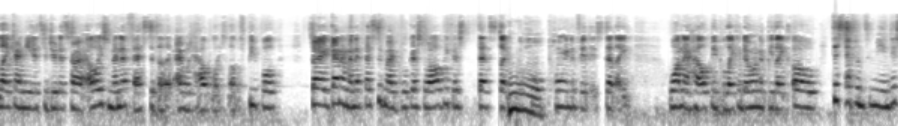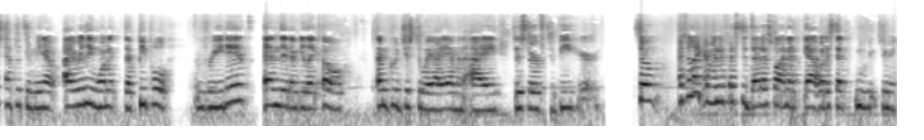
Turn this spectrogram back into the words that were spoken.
like I needed to do that. So I always manifested that I would help like a lot of people. So I kind of manifested my book as well because that's like the Mm. whole point of it is that I want to help people. Like I don't want to be like, oh, this happened to me and this happened to me. I, I really wanted that people read it and then be like, oh, I'm good just the way I am and I deserve to be here. So I feel like I manifested that as well. And then, yeah, what I said, moving to New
